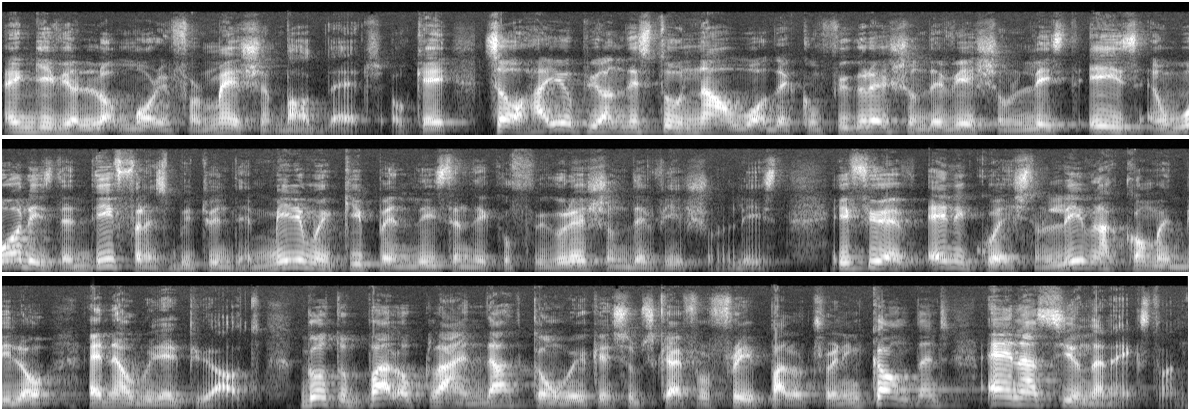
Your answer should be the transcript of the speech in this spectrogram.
and give you a lot more information about that okay? So i hope you understood now what the configuration deviation list is and what is the difference between the minimum equipment list and the configuration deviation list. If you have any question leave a comment below and i will help you out. Go to pilotclimb.com where you can subscribe for free pilot training content and i'll see you in the next one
